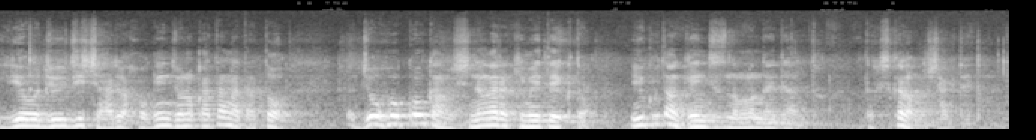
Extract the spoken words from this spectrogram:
医療従事者、あるいは保健所の方々と情報交換をしながら決めていくということが現実の問題であると、私から申し上げたいと思います。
